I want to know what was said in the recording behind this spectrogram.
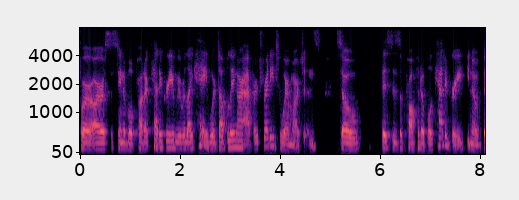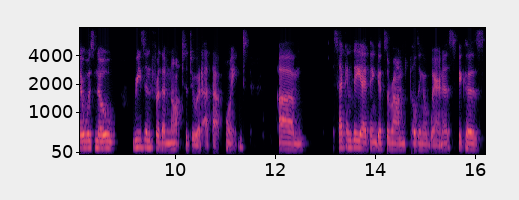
for our sustainable product category, we were like, hey, we're doubling our average ready to wear margins. So this is a profitable category. You know, there was no reason for them not to do it at that point. Um, secondly, I think it's around building awareness because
